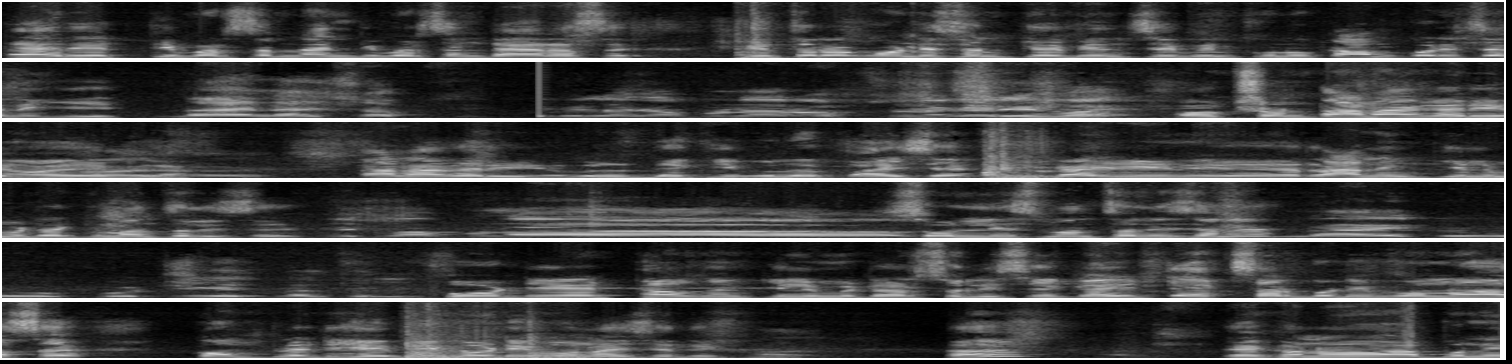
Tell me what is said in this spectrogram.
tyre eighty percent ninety percent tyre আছে। ভিতৰৰ কণ্ডিশ্যন কেবিন চেবিন কোনো কাম কৰিছে নেকি? নাই নাই হয়। অপশ্যন টানা গাড়ী হয় এইবিলাক। টানা গাড়ী এইবিলাক দেখিবলৈ পাইছে। গাড়ী ৰানিং কিলোমিটাৰ কিমান চলিছে? চল্লিছ মান চলিছে নে? মান ফৰ্টি এইট থাউজেণ্ড কিলোমিটাৰ চলিছে। গাড়ী টেক্সাৰ বডি বনোৱা আছে কমপ্লিট হেভি বডি বনাইছে দেখোন। হা? এখনও আপুনি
